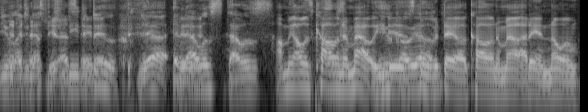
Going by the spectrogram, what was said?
you like that's what Did I you need to do. Yeah, and Yeah. that was that was. I mean, I was calling him out. He You did a call- yeah. stupid. I was calling him out. I didn't know him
